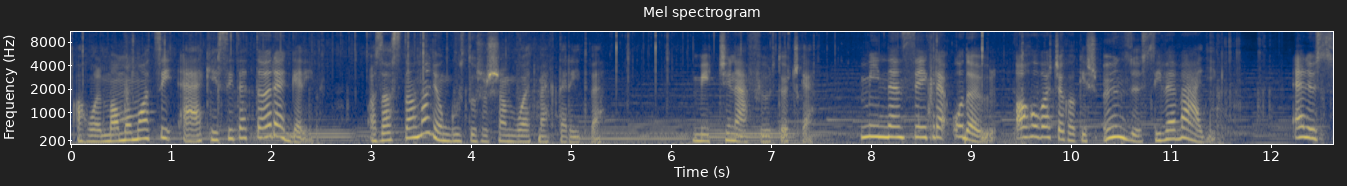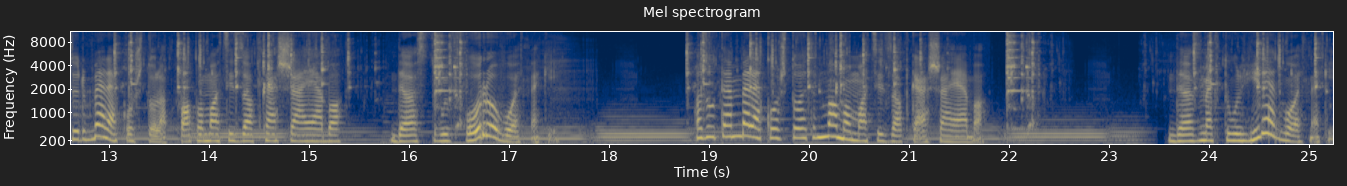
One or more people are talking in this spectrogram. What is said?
ahol Mama Maci elkészítette a reggelit. Az asztal nagyon gusztusosan volt megterítve. Mit csinál fürtöcske? Minden székre odaül, ahova csak a kis önző szíve vágyik. Először belekostol a papa Maci zakkásájába, de az túl forró volt neki. Azután belekostolt mama Maci zapkásájába. De az meg túl hideg volt neki.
